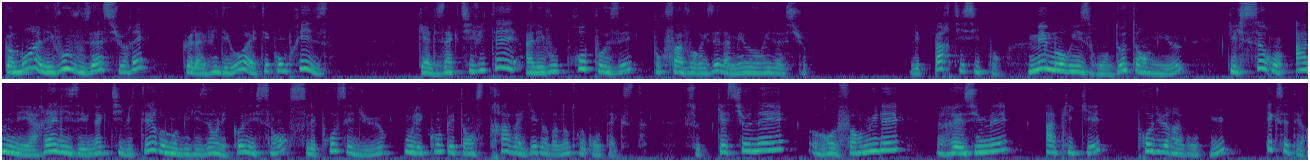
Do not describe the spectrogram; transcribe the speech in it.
Comment allez-vous vous assurer que la vidéo a été comprise Quelles activités allez-vous proposer pour favoriser la mémorisation? Les participants mémoriseront d'autant mieux qu'ils seront amenés à réaliser une activité remobilisant les connaissances, les procédures ou les compétences travaillées dans un autre contexte. Se questionner, reformuler, résumer, appliquer, produire un contenu, etc.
